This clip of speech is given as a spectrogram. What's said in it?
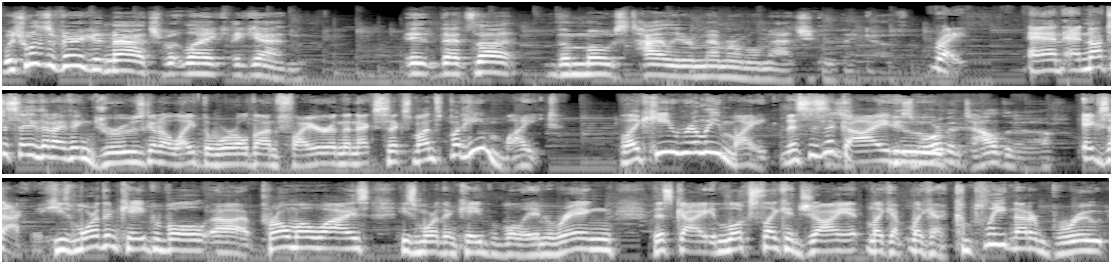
which was a very good match, but like again, it, that's not the most highly memorable match you can think of. Right. And and not to say that I think Drew's going to light the world on fire in the next 6 months, but he might. Like he really might. This is a guy He's who more than talented enough. Exactly. He's more than capable uh, promo wise. He's more than capable in ring. This guy looks like a giant, like a like a complete and utter brute.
